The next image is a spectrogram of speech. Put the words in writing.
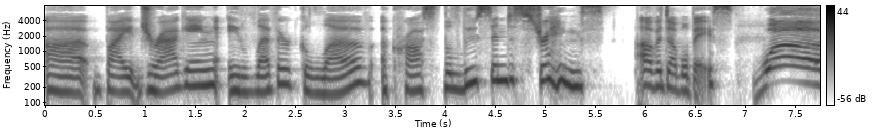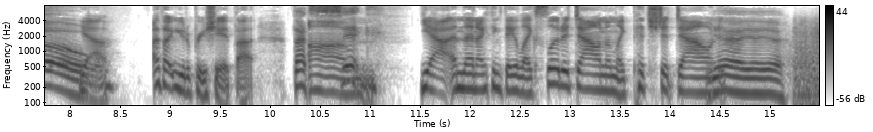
uh, by dragging a leather glove across the loosened strings of a double bass. Whoa. Yeah. I thought you'd appreciate that. That's Um, sick. Yeah. And then I think they like slowed it down and like pitched it down. Yeah, yeah, yeah.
